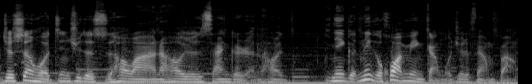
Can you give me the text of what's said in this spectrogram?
就圣火进去的时候啊，然后就是三个人，然后那个那个画面感，我觉得非常棒。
